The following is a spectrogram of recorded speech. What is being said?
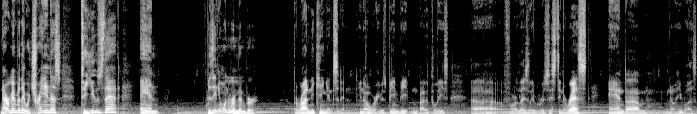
Now remember, they were training us to use that. And does anyone remember the Rodney King incident? You know, where he was being beaten by the police uh, for allegedly resisting arrest, and um, you know he was,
